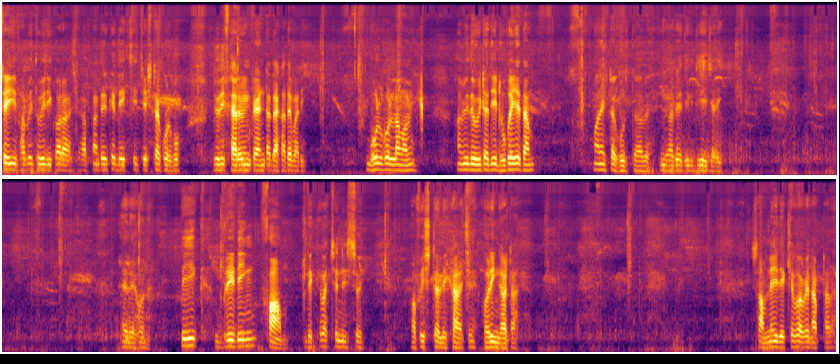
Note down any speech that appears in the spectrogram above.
সেইভাবে তৈরি করা আছে। আপনাদেরকে দেখছি, চেষ্টা করব, যদি ফ্যারোয়িং প্যানটা দেখাতে পারি। ভুল করলাম আমি। আমি যদি ওইটা দিয়ে ঢুকে যেতাম, অনেকটা ঘুরতে হবে আগে দিক দিয়ে যাই। হ্যাঁ দেখুন পিক ব্রিডিং ফার্ম দেখতে পাচ্ছেন নিশ্চয়ই? অফিসটা লেখা আছে হরিঙ্গাটা সামনেই দেখতে পাবেন আপনারা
